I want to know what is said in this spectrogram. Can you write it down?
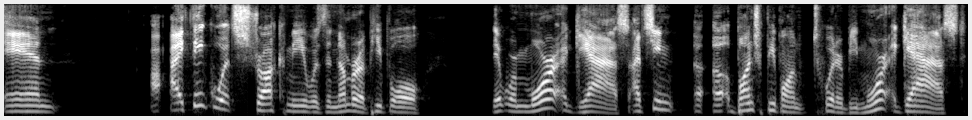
And I think what struck me was the number of people that were more aghast. I've seen a, a, bunch of people on Twitter be more aghast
